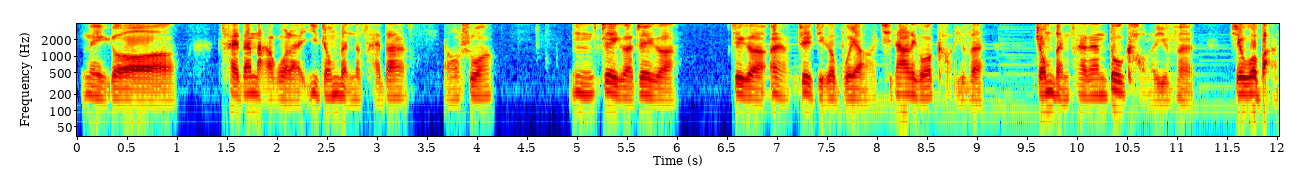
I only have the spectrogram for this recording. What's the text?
那个菜单拿过来一整本的菜单，然后说，嗯，这个这个，这个，嗯，这几个不要，其他的给我烤一份，整本菜单都烤了一份，结果把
